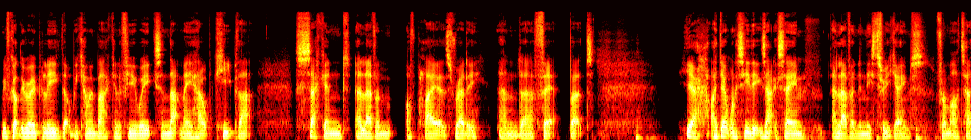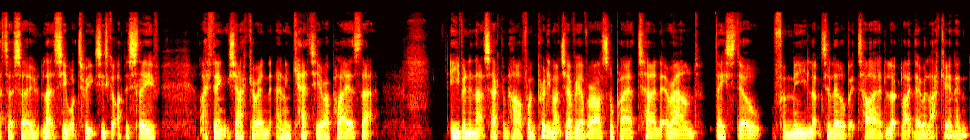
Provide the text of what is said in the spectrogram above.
We've got the Europa League that will be coming back in a few weeks, and that may help keep that second 11 of players ready and uh, fit. But yeah, I don't want to see the exact same 11 in these three games from Arteta. So let's see what tweaks he's got up his sleeve. I think Xhaka and, and Nketiah are players that, even in that second half, when pretty much every other Arsenal player turned it around, they still, for me, looked a little bit tired, looked like they were lacking, and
